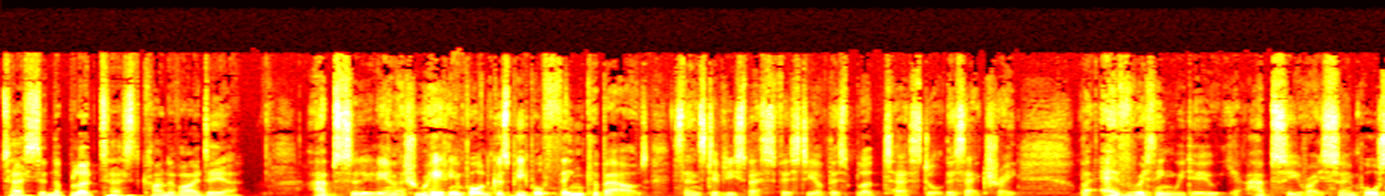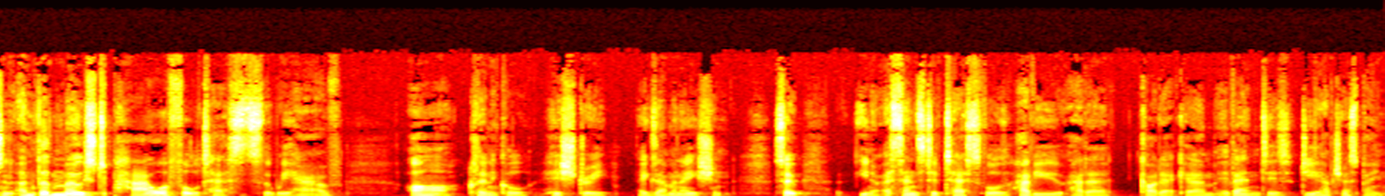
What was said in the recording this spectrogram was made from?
tests in the blood test kind of idea. Absolutely, and that's really important because people think about sensitivity, specificity of this blood test or this x ray, but everything we do, you're absolutely right, is so important. And the most powerful tests that we have are clinical history examination. So, you know, a sensitive test for have you had a cardiac um, event is do you have chest pain?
